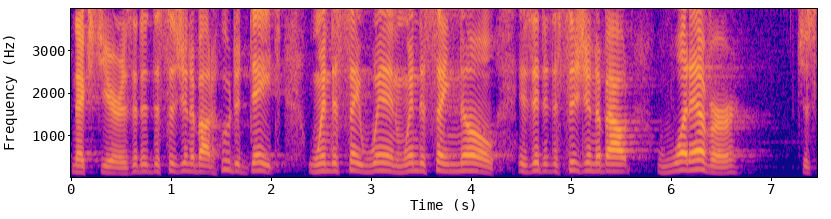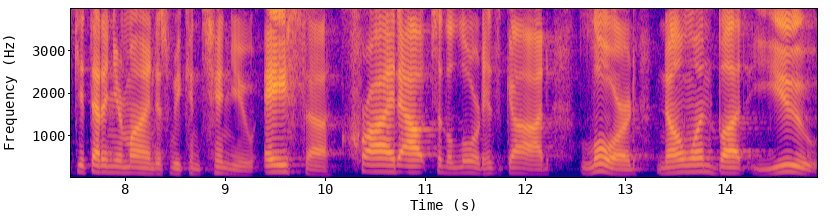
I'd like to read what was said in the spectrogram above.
next year? Is it a decision about who to date, when to say when, when to say no? Is it a decision about whatever? Just get that in your mind as we continue. Asa cried out to the Lord his God, Lord, no one but you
